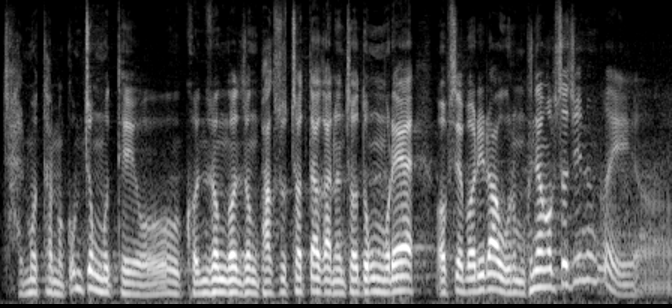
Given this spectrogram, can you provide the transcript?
잘못하면 꼼짝 못해요. 건성건성 박수 쳤다가는 저 동물에 없애버리라고 그러면 그냥 없어지는 거예요.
